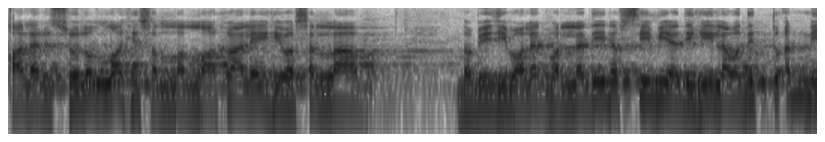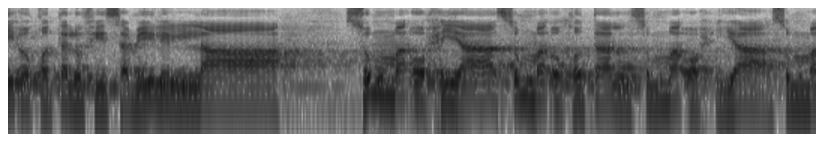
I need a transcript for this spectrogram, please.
قال رسول الله صلى الله عليه وسلم নবীজি বলেন ওয়াল্লাযী নফসি বিয়াদিহি লাওয়াদিতু আন্নী উকতালু ফি সাবিলিল্লাহ সুম্মা উহিয়া সুম্মা উকতাল সুম্মা উহিয়া সুম্মা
